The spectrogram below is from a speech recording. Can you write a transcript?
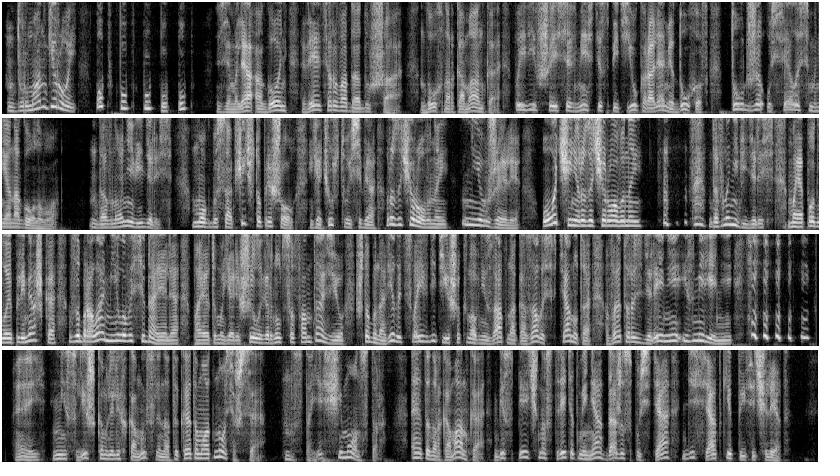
«Дурман-герой! Пуп-пуп-пуп-пуп-пуп!» Земля — огонь, ветер, вода, душа. Дух-наркоманка, появившаяся вместе с пятью королями духов, тут же уселась мне на голову. «Давно не виделись. Мог бы сообщить, что пришел. Я чувствую себя разочарованной». «Неужели? Очень разочарованной?» «Давно не виделись. Моя подлая племяшка забрала милого Седаэля, поэтому я решила вернуться в фантазию, чтобы наведать своих детишек, но внезапно оказалась втянута в это разделение измерений. Эй, не слишком ли легкомысленно ты к этому относишься? Настоящий монстр. Эта наркоманка беспечно встретит меня даже спустя десятки тысяч лет».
